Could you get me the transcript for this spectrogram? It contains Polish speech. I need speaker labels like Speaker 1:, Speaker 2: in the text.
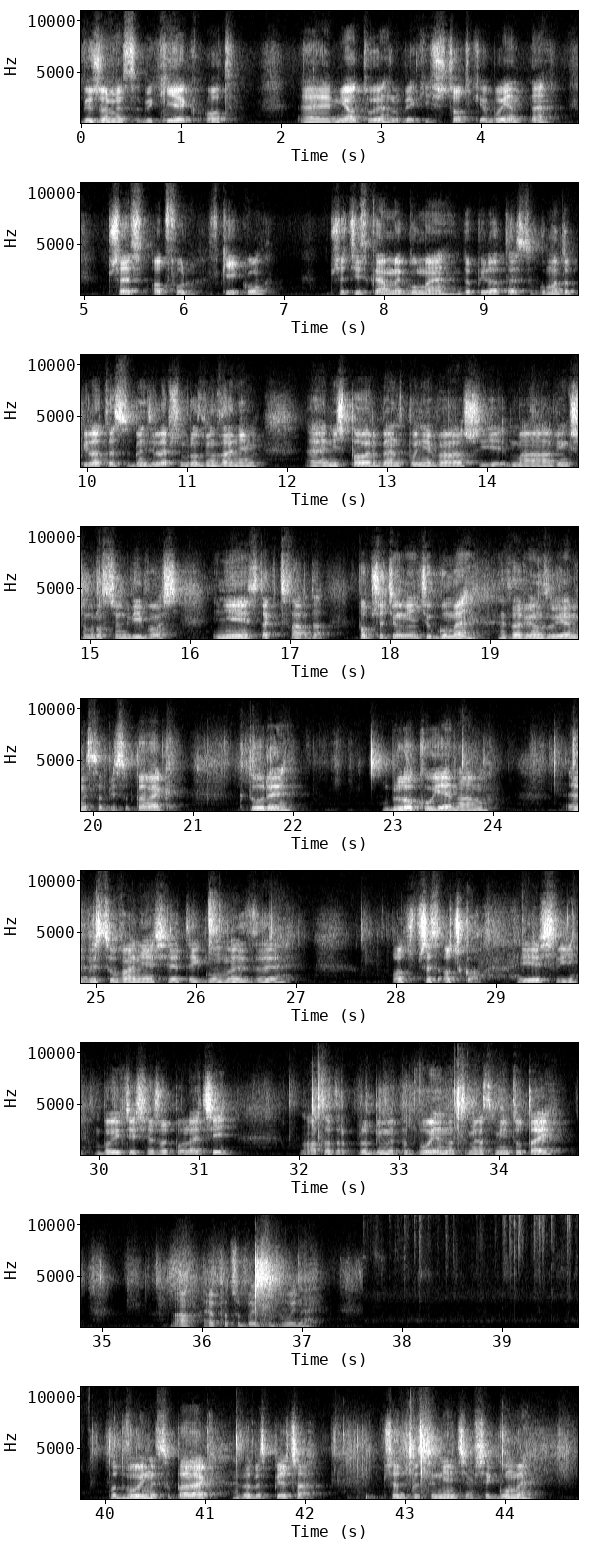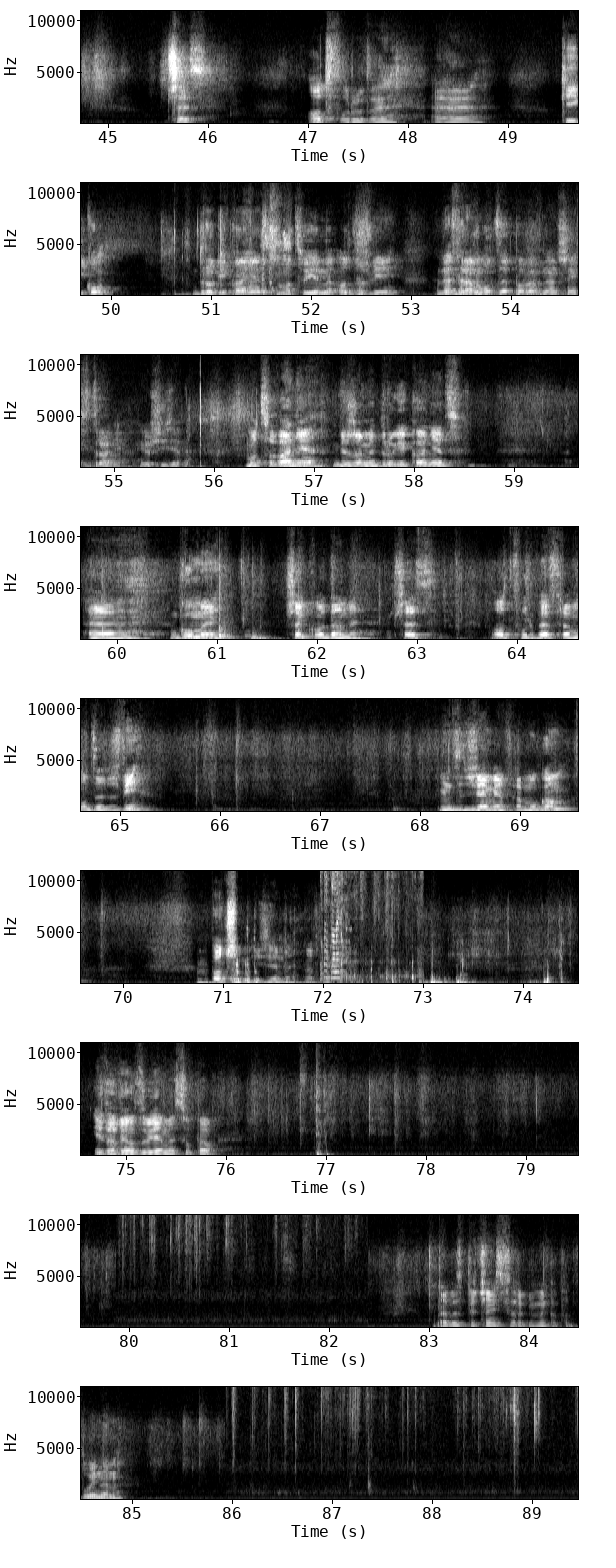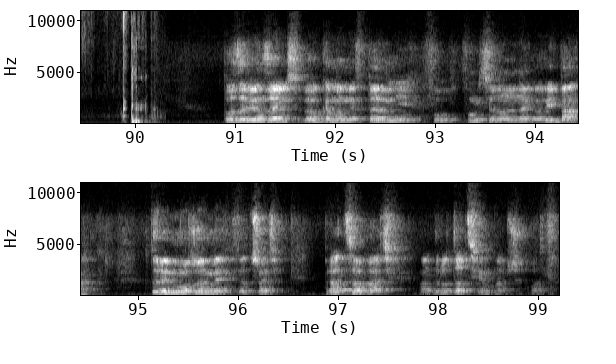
Speaker 1: bierzemy sobie kijek od e, miotły lub jakieś szczotki obojętne. Przez otwór w kijku przyciskamy gumę do pilatesu. Guma do pilatesu będzie lepszym rozwiązaniem e, niż powerband, ponieważ ma większą rozciągliwość i nie jest tak twarda. Po przeciągnięciu gumy zawiązujemy sobie supełek, który blokuje nam e, wysuwanie się tej gumy z, od, przez oczko. Jeśli boicie się, że poleci, no to robimy podwójny, natomiast mi tutaj, no ja potrzebuję podwójny. Podwójny supełek zabezpiecza przed wysunięciem się gumy przez otwór w e, kijku. Drugi koniec mocujemy od drzwi we framudze po wewnętrznej stronie. Już idziemy. Mocowanie. Bierzemy drugi koniec gumy. Przekładamy przez otwór we framudze drzwi. Między drzwiami a framugą. Po czym idziemy na i zawiązujemy supeł. Dla bezpieczeństwa robimy go podwójnym. Po zawiązaniu supełka mamy w pełni fu- funkcjonalnego ripa, którym możemy zacząć pracować nad rotacją na przykład.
